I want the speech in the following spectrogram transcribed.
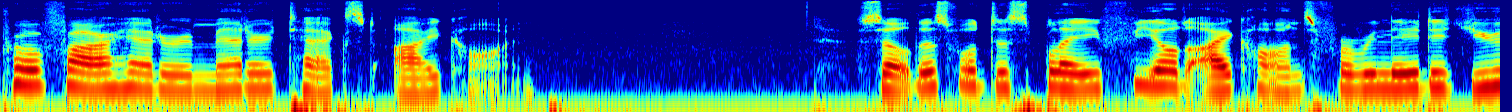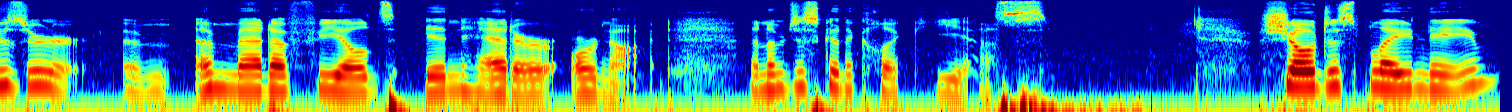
Profile header meta text icon. So this will display field icons for related user um, and meta fields in header or not. And I'm just going to click yes. Show display name.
